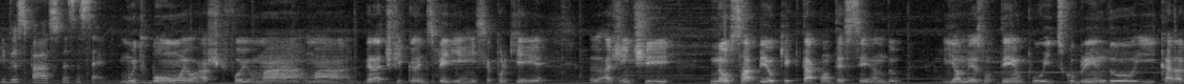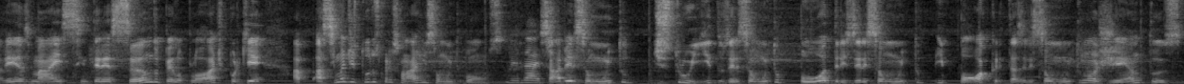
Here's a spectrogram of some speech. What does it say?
e do espaço dessa série. Muito bom, eu acho que foi uma, uma gratificante experiência, porque a gente não saber o que está acontecendo e ao mesmo tempo ir descobrindo e cada vez mais se interessando pelo plot, porque a- acima de tudo os personagens são muito bons. Verdade? Sabe, eles são muito destruídos, eles são muito podres, eles são muito hipócritas, eles são muito nojentos.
